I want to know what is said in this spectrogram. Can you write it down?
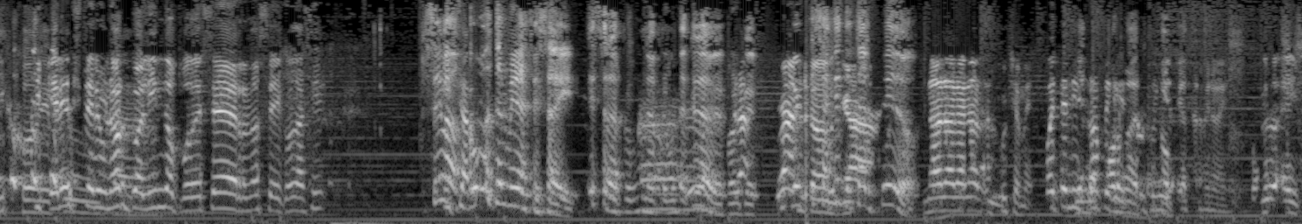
hijo si de querés puta. ser un orco lindo, podés ser, no sé, cosas así. Seba, se ¿cómo terminaste ahí? Esa es la pre- una pregunta clave, porque esa gente está al pedo. No, no, no, no, escúcheme. Fue trending topic en Estados Unidos. Boludo, ey,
